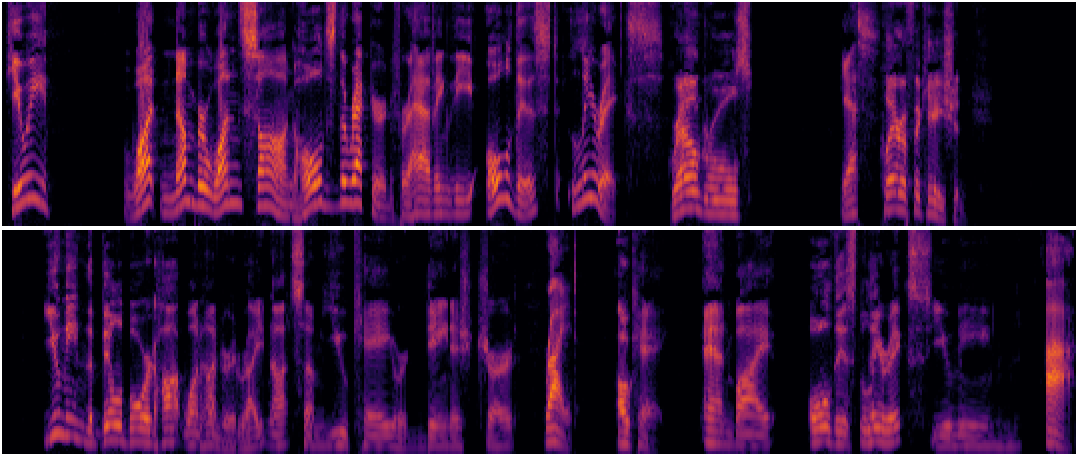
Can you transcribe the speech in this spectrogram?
Huey, what number one song holds the record for having the oldest lyrics? Ground rules. Yes. Clarification. You mean the Billboard Hot 100, right? Not some UK or Danish chart? Right. Okay. And by oldest lyrics, you mean. Ah.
